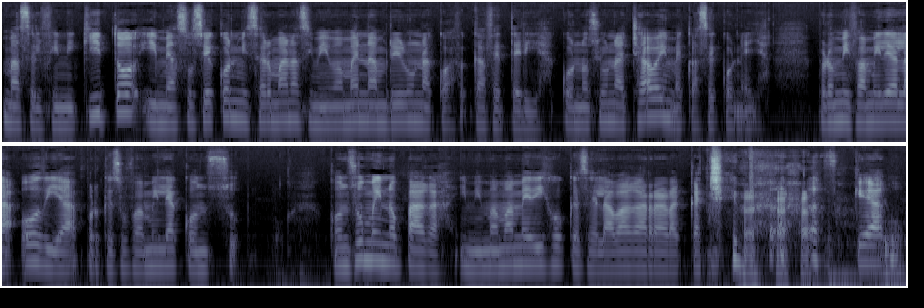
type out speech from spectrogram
más el finiquito y me asocié con mis hermanas y mi mamá en abrir una caf- cafetería. Conocí una chava y me casé con ella. Pero mi familia la odia porque su familia consume y no paga. Y mi mamá me dijo que se la va a agarrar a cachetadas. ¿Qué hago?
